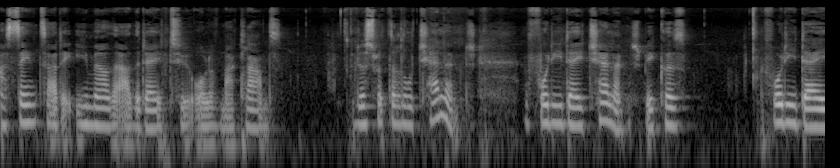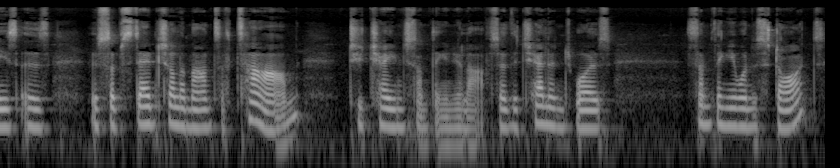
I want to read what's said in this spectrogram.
I sent out an email the other day to all of my clients just with a little challenge, a 40 day challenge, because 40 days is a substantial amount of time to change something in your life. So the challenge was something you want to start,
